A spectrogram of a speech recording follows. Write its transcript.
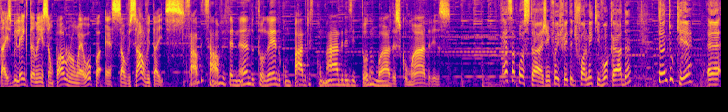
Thaís Bilenque também em São Paulo, não é opa, é salve, salve, Thaís. Salve, salve, Fernando, Toledo, compadres, comadres e todo mundo. Padres, comadres. Essa postagem foi feita de forma equivocada, tanto que é,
